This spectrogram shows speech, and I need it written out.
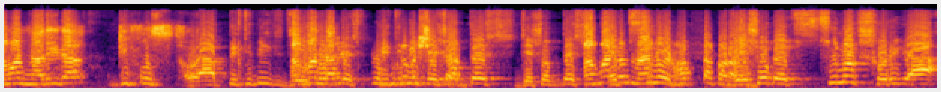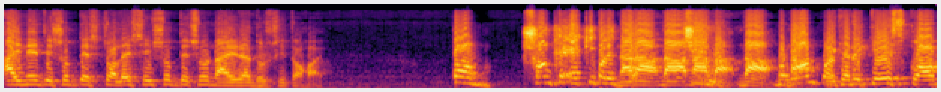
আমার নারীরা ডিফোর্স পৃথিবীর যেসব দেশ পৃথিবীর যেসব দেশ যেসব দেশ। যেসব শরিয়া আইনে যেসব দেশ চলে সেই সব দেশেও নারীরা ধর্ষিত হয়। কম সংখ্যা একেবারে না না না না ওইখানে কেস কম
